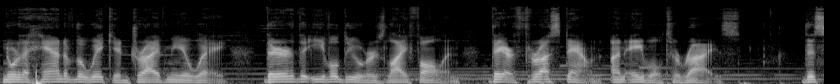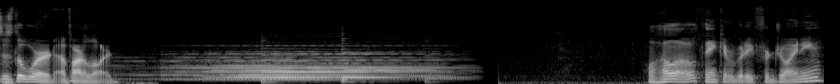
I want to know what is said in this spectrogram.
nor the hand of the wicked drive me away. There the evildoers lie fallen. They are thrust down, unable to rise. This is the word of our Lord. Well, hello. Thank everybody for joining.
